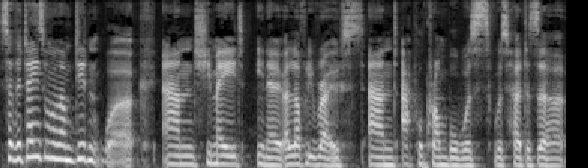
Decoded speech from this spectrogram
so the days when my mum didn't work and she made, you know, a lovely roast and apple crumble was was her dessert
